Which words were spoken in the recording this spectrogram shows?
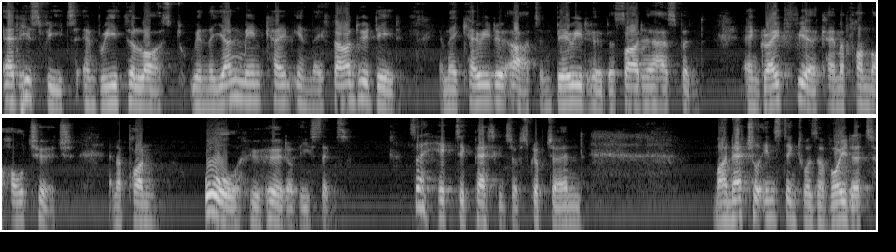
at his feet and breathed her last. When the young men came in, they found her dead, and they carried her out and buried her beside her husband. And great fear came upon the whole church and upon all who heard of these things. It's a hectic passage of scripture, and my natural instinct was avoid it,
